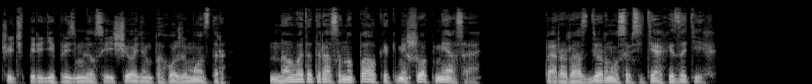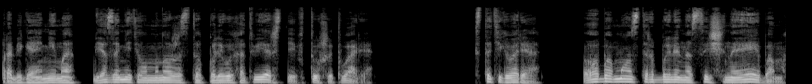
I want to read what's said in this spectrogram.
Чуть впереди приземлился еще один похожий монстр, но в этот раз он упал, как мешок мяса. Пару раз дернулся в сетях и затих. Пробегая мимо, я заметил множество пулевых отверстий в туше твари. Кстати говоря, оба монстра были насыщены эйбом,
